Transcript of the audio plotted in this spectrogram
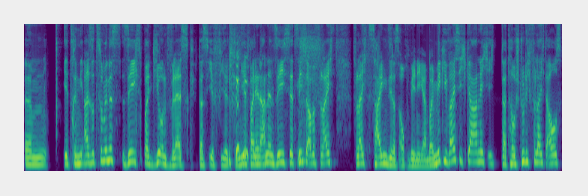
ähm, ihr trainiert, also zumindest sehe ich es bei dir und Vlesk, dass ihr viel trainiert. bei den anderen sehe ich es jetzt nicht so, aber vielleicht, vielleicht zeigen sie das auch weniger. Bei Mickey weiß ich gar nicht, ich, da tauschst du dich vielleicht aus.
